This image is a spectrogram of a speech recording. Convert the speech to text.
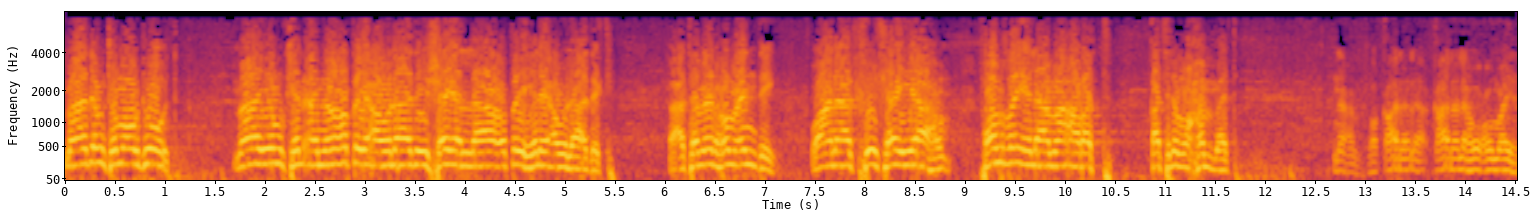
ما دمت موجود. ما يمكن أن أعطي أولادي شيئا لا أعطيه لأولادك. فاعتبرهم عندي وأنا أكفيك إياهم. فامضي إلى ما أردت قتل محمد. نعم وقال قال له عمير.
